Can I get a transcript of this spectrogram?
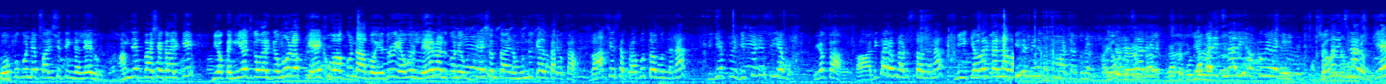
ఒప్పుకునే పరిస్థితి ఇంకా లేదు. అమ్జద్ బాషా గారికి ఈ యొక్క నియోజకవర్గములో కేక్ వాకు నాకు ఎదురు ఎవరు లేరు అనుకునే ఉద్దేశంతో ఆయన ముందుకెళ్తా యొక్క రాక్షస ప్రభుత్వం ఉందనా డిప్యూటీ డిప్యూటీ సీఎం ఈ యొక్క అధికారం నడుస్తోందనా మీకు ఎవరికన్నా వీళ్ళ మీదకి వచ్చి మాట్లాడుతున్నాడు ఎవరు ఇచ్చినారు? ఎవరు ఇచ్చినారు ఈ హక్కు వీళ్ళకి. ఎవరు ఇచ్చినారు? ఏ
